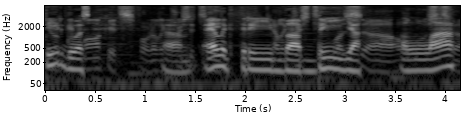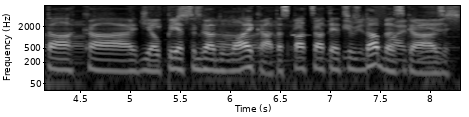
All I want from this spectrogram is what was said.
tirgos um, elektrība bija lētākā jau piecu gadu laikā. Tas pats attiec uz dabas gāzi.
